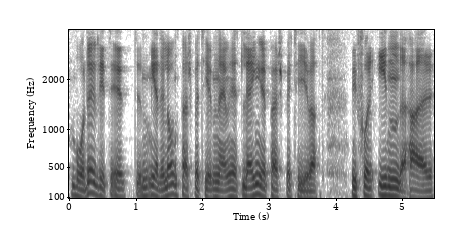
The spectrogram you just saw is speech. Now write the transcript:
både ett medellångt perspektiv men även ett längre perspektiv. Att vi får in det här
